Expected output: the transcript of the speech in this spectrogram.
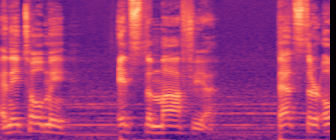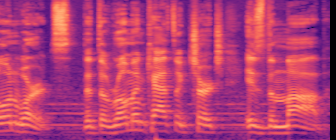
and they told me it's the mafia. That's their own words. That the Roman Catholic Church is the mob.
